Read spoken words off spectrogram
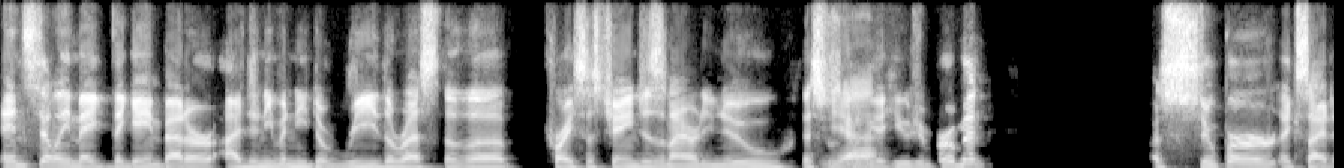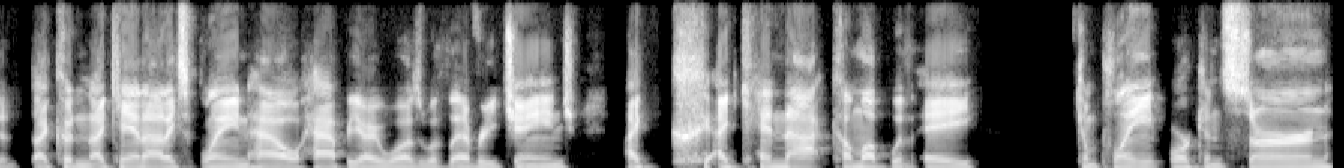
instantly make the game better. I didn't even need to read the rest of the crisis changes, and I already knew this was going to be a huge improvement. Was super excited. I couldn't. I cannot explain how happy I was with every change. I, I cannot come up with a complaint or concern.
